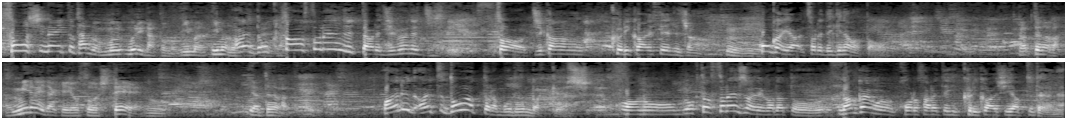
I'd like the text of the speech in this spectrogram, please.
そうしないと多分無無理だと思う。今今のあれドクター・ストレンジってあれ自分でそう時間繰り返せるじゃん、今回やそれできなかったの？やってなかった。未来だけ予想してやってなかったあれあいつどうやったら戻るんだっけ？しあのドクター・ストレンジの映画だと何回も殺されて繰り返しやってたよね。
